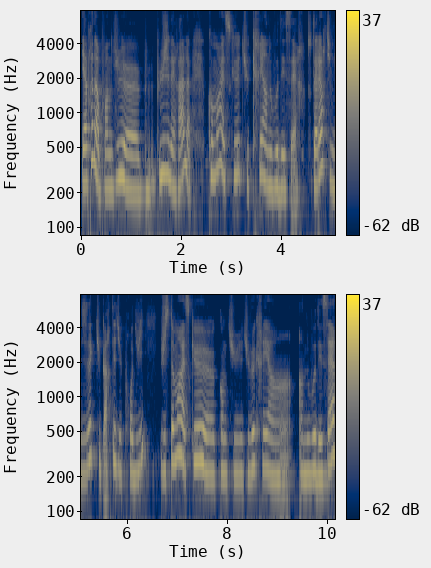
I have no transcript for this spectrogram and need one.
Et après, d'un point de vue euh, plus général, comment est-ce que tu crées un nouveau dessert? Tout à l'heure, tu me disais que tu partais du produit. Justement, est-ce que euh, quand tu, tu, veux créer un, un nouveau dessert,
